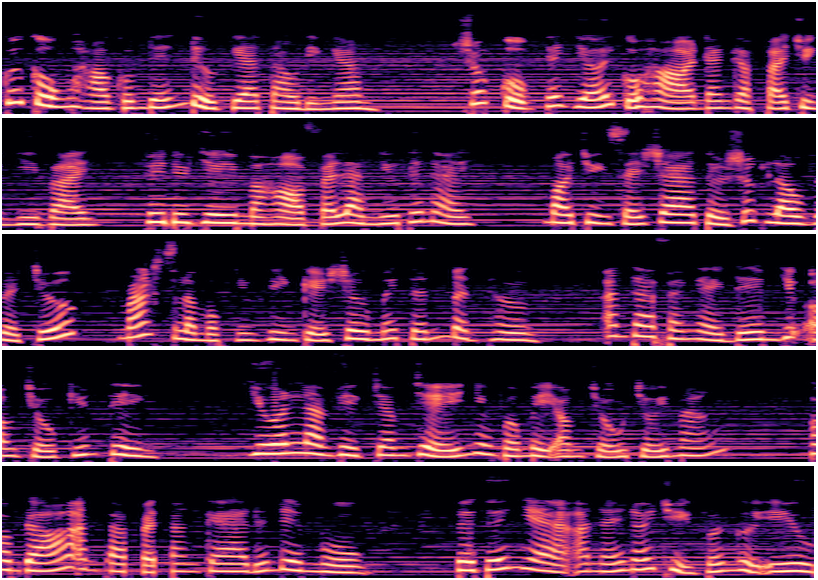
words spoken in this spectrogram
cuối cùng họ cũng đến được ga tàu điện ngầm. Rốt cuộc thế giới của họ đang gặp phải chuyện gì vậy? Vì điều gì mà họ phải làm như thế này? Mọi chuyện xảy ra từ rất lâu về trước. Max là một nhân viên kỹ sư máy tính bình thường. Anh ta phải ngày đêm giúp ông chủ kiếm tiền. Dù anh làm việc chăm chỉ nhưng vẫn bị ông chủ chửi mắng. Hôm đó anh ta phải tăng ca đến đêm muộn. Về tới nhà, anh ấy nói chuyện với người yêu.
